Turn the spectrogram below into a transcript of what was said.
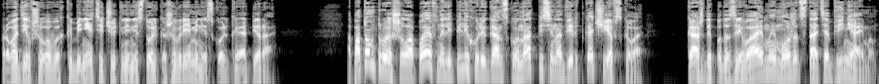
проводившего в их кабинете чуть ли не столько же времени, сколько и опера. А потом трое шалопаев налепили хулиганскую надпись на дверь Ткачевского «Каждый подозреваемый может стать обвиняемым».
